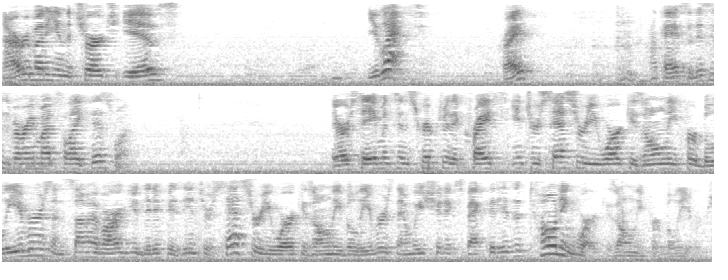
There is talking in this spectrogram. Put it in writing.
Now, everybody in the church is elect, right? Okay, so this is very much like this one. There are statements in Scripture that Christ's intercessory work is only for believers, and some have argued that if his intercessory work is only believers, then we should expect that his atoning work is only for believers.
